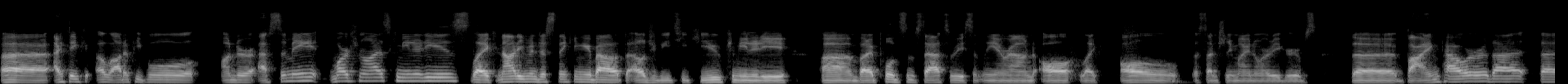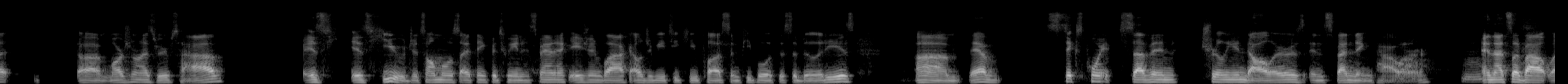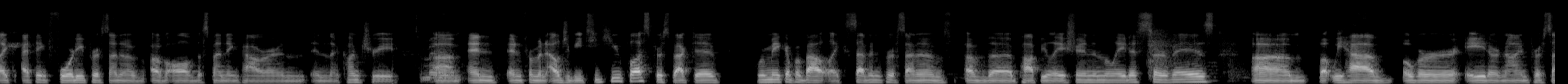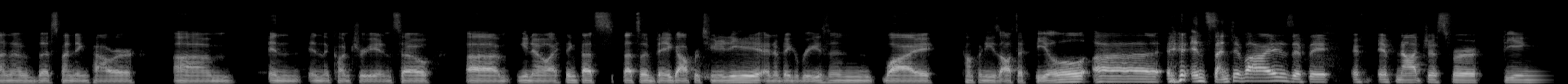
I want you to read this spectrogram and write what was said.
uh i think a lot of people underestimate marginalized communities like not even just thinking about the lgbtq community um, but i pulled some stats recently around all like all essentially minority groups the buying power that that uh, marginalized groups have is is huge. It's almost I think between Hispanic, Asian, Black, LGBTQ plus, and people with disabilities, um, they have six point seven trillion dollars in spending power. Wow. Mm-hmm. And that's about like I think forty percent of, of all of the spending power in, in the country. Um, and and from an LGBTQ plus perspective, we make up about like 7% of, of the population in the latest surveys. Um, but we have over eight or 9% of the spending power um, in, in the country. And so, um, you know, I think that's, that's a big opportunity and a big reason why companies ought to feel uh, incentivized if they, if, if not just for being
